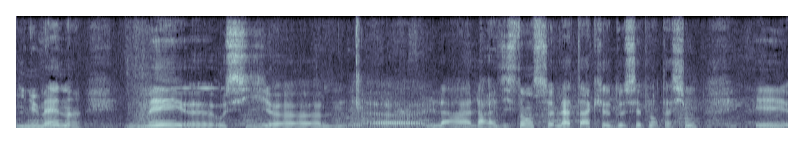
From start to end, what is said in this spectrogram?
inhumaines, mais aussi la, résistance, l'attaque de ces plantations et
